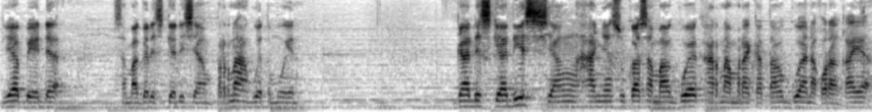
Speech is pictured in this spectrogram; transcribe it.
Dia beda sama gadis-gadis yang pernah gue temuin. Gadis-gadis yang hanya suka sama gue karena mereka tahu gue anak orang kaya.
